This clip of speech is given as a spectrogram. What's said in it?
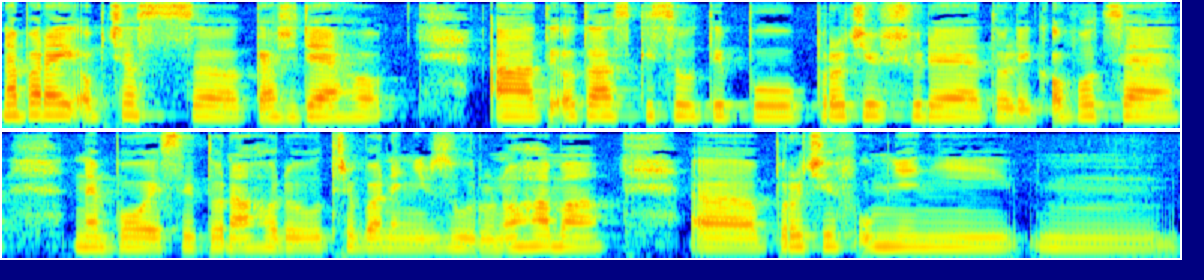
napadají občas eh, každého. A ty otázky jsou typu, proč je všude tolik ovoce, nebo jestli to náhodou třeba není vzhůru nohama, eh, proč je v umění mm,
